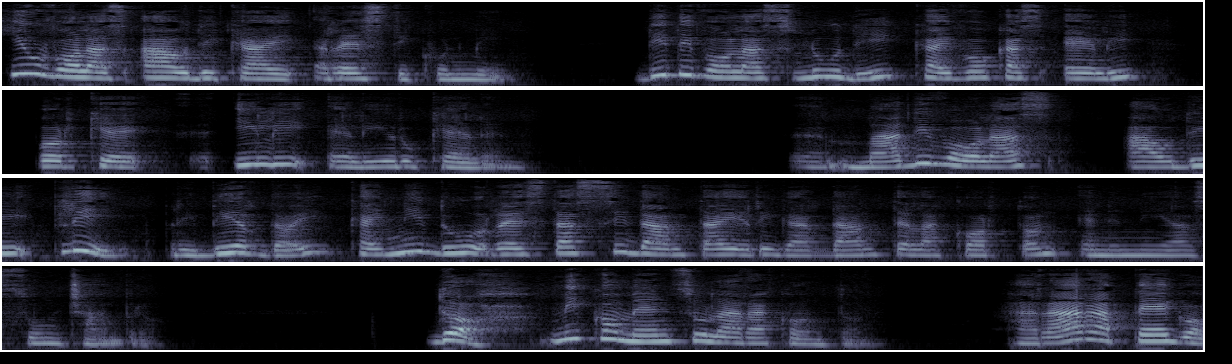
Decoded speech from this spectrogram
Kiu volas audi cae resti kun mi? Didi volas ludi cae vokas eli porce ili eliru kelen. Eh, Madi volas audi pli pri birdoi, cae ni du restas sidantai rigardante la corton en nia sunĉambro. Do, mi comenzu la raconton. Harara pego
